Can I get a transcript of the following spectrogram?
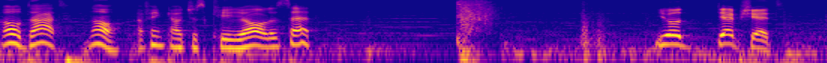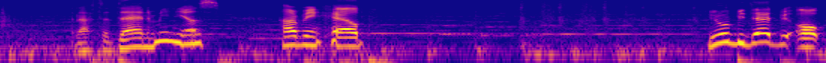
Oh, that? No, I think I'll just kill you all instead. You dipshit! And after that, minions, I'll bring help. You'll be dead. oh,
